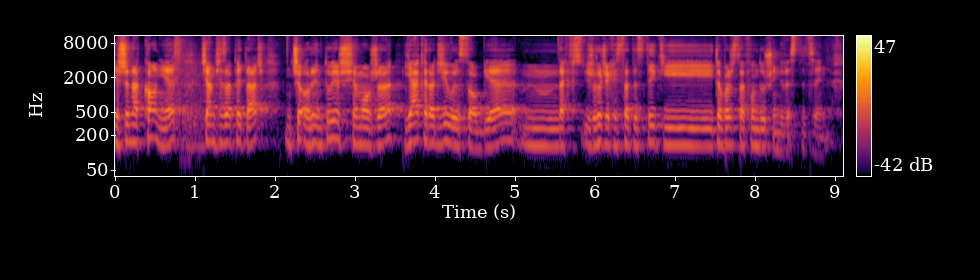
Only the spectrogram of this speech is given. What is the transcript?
Jeszcze na koniec chciałem Cię zapytać, czy orientujesz się może, jak radziły sobie, mm, jak- jeżeli chodzi o jakieś statystyki Towarzystwa Funduszy Inwestycyjnych?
